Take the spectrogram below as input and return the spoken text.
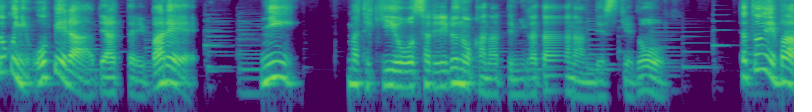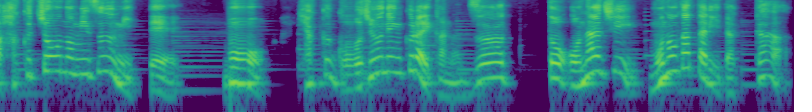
特にオペラであったりバレエに、まあ、適用されるのかなって見方なんですけど例えば「白鳥の湖」ってもう150年くらいかなずっと同じ物語だが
